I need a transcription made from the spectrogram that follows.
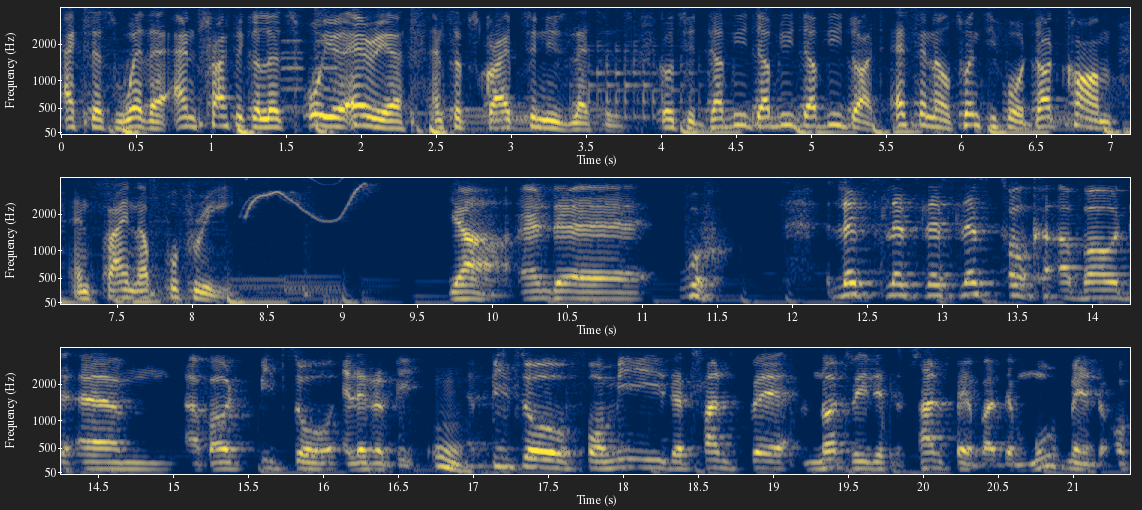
access weather and traffic alerts for your area, and subscribe to newsletters. Go to www.snl24.com and sign up for free. Yeah, and uh, let's let's let's let's talk about um about Pitso a little bit. Mm. Pitso for me, the transfer, not really the transfer, but the movement of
